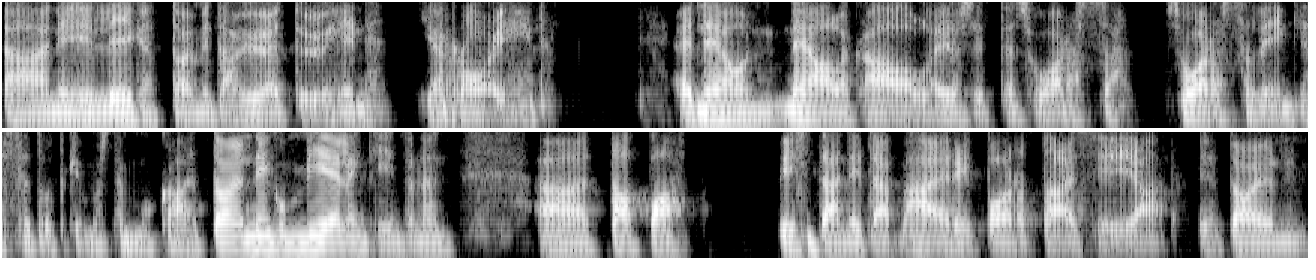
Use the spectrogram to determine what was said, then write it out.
ää, niihin liiketoimintahyötyihin ja roihin. Et ne, on, ne alkaa olla jo sitten suorassa, suorassa linkissä tutkimusten mukaan. Tuo on niin kuin mielenkiintoinen ää, tapa pistää niitä vähän eri portaisiin ja, ja toi on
